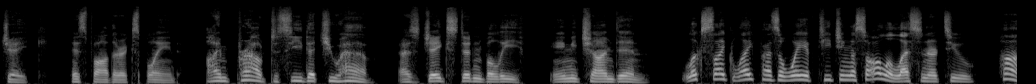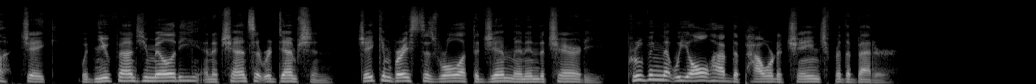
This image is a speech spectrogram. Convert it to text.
Jake, his father explained. I'm proud to see that you have. As Jake stood in belief, Amy chimed in. Looks like life has a way of teaching us all a lesson or two. Huh, Jake? With newfound humility and a chance at redemption, Jake embraced his role at the gym and in the charity, proving that we all have the power to change for the better.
